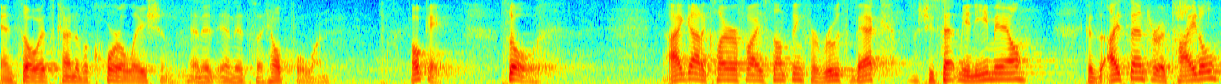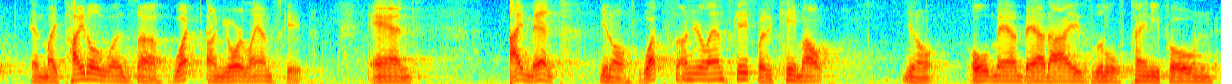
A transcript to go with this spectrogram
And so it's kind of a correlation, and, it, and it's a helpful one. Okay, so I got to clarify something for Ruth Beck. She sent me an email because I sent her a title, and my title was uh, What on Your Landscape? And I meant, you know, what's on your landscape, but it came out, you know, old man, bad eyes, little tiny phone,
